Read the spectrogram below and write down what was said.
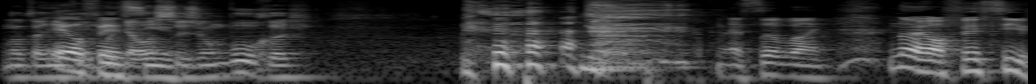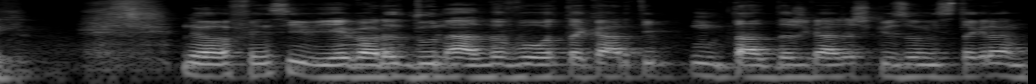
Não tenho É a culpa que elas sejam burras. Começa bem. Não é ofensivo. Não é ofensivo. E agora do nada vou atacar tipo metade das gajas que usam Instagram.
